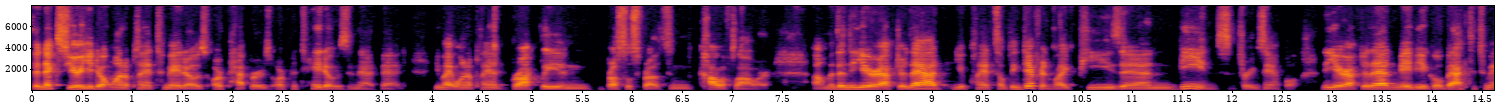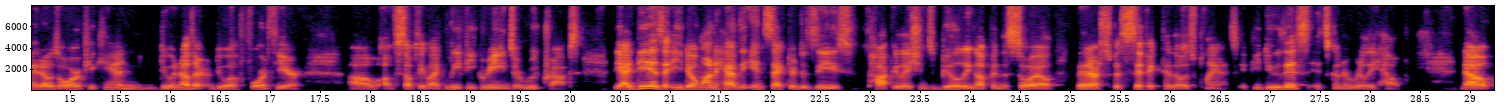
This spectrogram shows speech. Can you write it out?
the next year you don't want to plant tomatoes or peppers or potatoes in that bed. You might want to plant broccoli and Brussels sprouts and cauliflower. Um, and then the year after that, you plant something different, like peas and beans, for example. The year after that, maybe you go back to tomatoes, or if you can, do another, do a fourth year uh, of something like leafy greens or root crops. The idea is that you don't want to have the insect or disease populations building up in the soil that are specific to those plants. If you do this, it's going to really help. Now,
